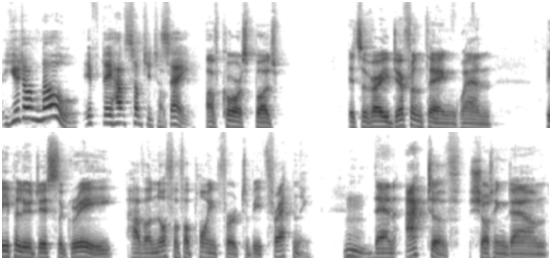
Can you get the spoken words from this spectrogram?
you don't know if they have something to say. Of course, but it's a very different thing when people who disagree have enough of a point for it to be threatening. Mm. Then active shutting down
